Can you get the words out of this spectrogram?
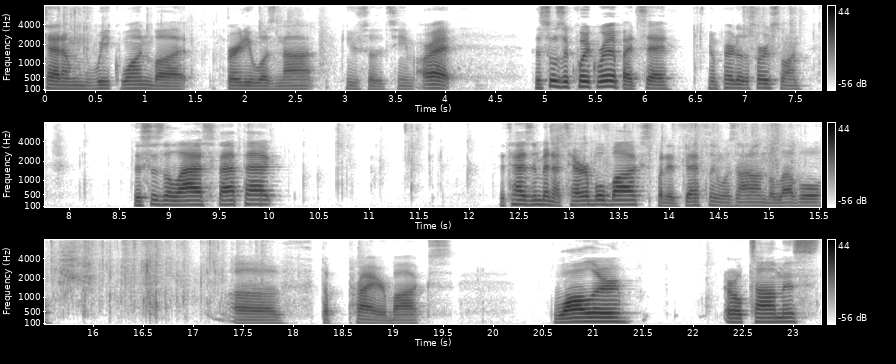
had him week one, but Brady was not used to the team. All right. This was a quick rip, I'd say, compared to the first one. This is the last fat pack. It hasn't been a terrible box, but it definitely was not on the level of the prior box. Waller, Earl Thomas,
